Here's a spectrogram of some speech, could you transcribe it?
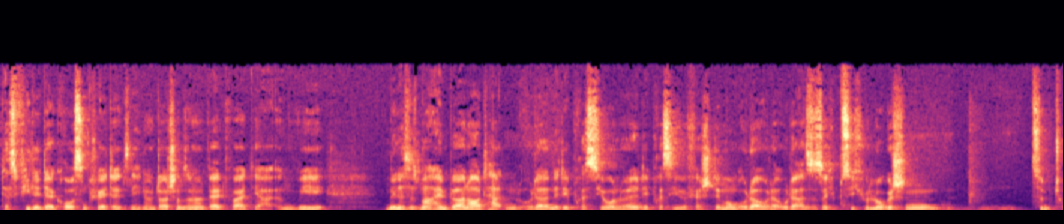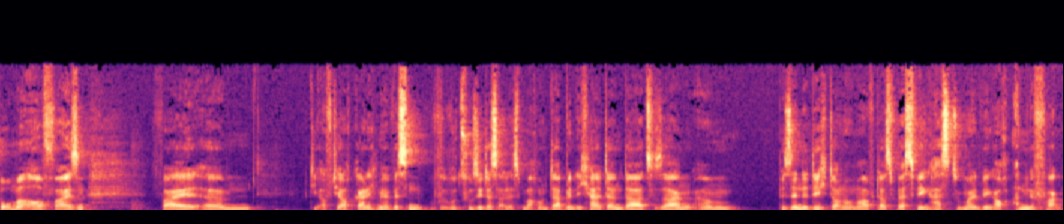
dass viele der großen Creator, jetzt nicht nur in Deutschland, sondern weltweit, ja irgendwie mindestens mal einen Burnout hatten oder eine Depression oder eine depressive Verstimmung oder, oder, oder, also solche psychologischen Symptome aufweisen, weil ähm, die oft ja auch gar nicht mehr wissen, wo, wozu sie das alles machen. Und da bin ich halt dann da zu sagen, ähm, besinne dich doch nochmal auf das, weswegen hast du meinetwegen auch angefangen?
